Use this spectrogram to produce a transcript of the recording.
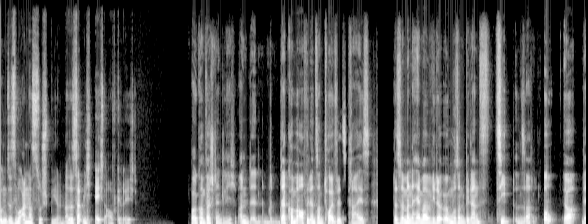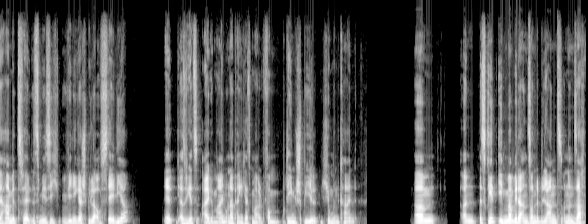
und es woanders zu spielen. Also es hat mich echt aufgeregt. Vollkommen verständlich. Und äh, da kommen wir auch wieder in so einen Teufelskreis, dass wenn man nachher mal wieder irgendwo so eine Bilanz zieht und sagt, oh, ja, wir haben jetzt verhältnismäßig weniger Spieler auf Stadia, äh, also jetzt allgemein, unabhängig jetzt mal von dem Spiel Humankind. Ähm, und es geht eben mal wieder an so eine Bilanz und dann sagt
